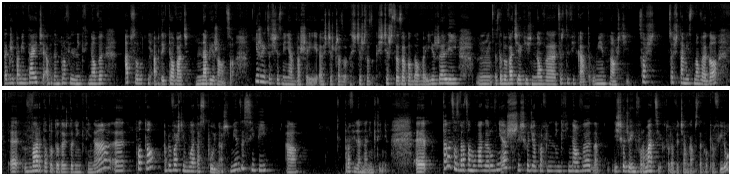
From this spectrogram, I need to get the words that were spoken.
Także pamiętajcie, aby ten profil LinkedInowy absolutnie update'ować na bieżąco. Jeżeli coś się zmienia w Waszej e, ścieżce, ścieżce, ścieżce zawodowej, jeżeli mm, zdobywacie jakieś nowe certyfikaty, umiejętności, coś, coś tam jest nowego, e, warto to dodać do LinkedIna po to, aby właśnie była ta spójność między CV a profilem na LinkedInie. To, na co zwracam uwagę również, jeśli chodzi o profil LinkedInowy, jeśli chodzi o informacje, które wyciągam z tego profilu,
